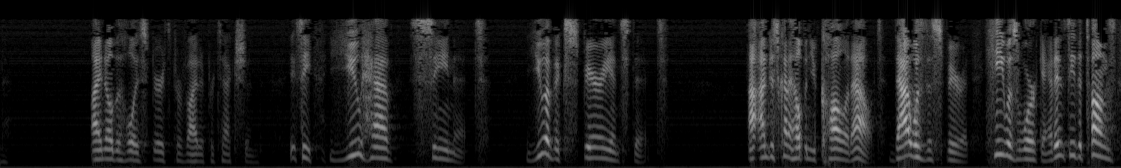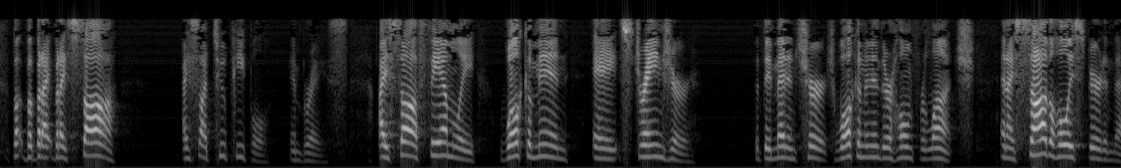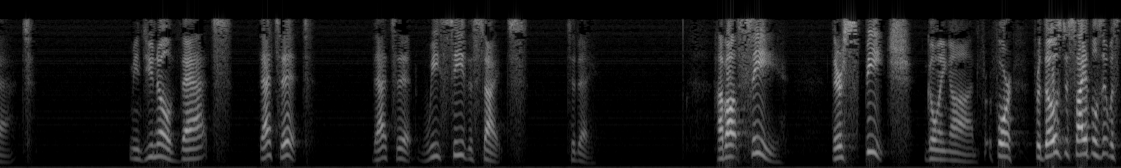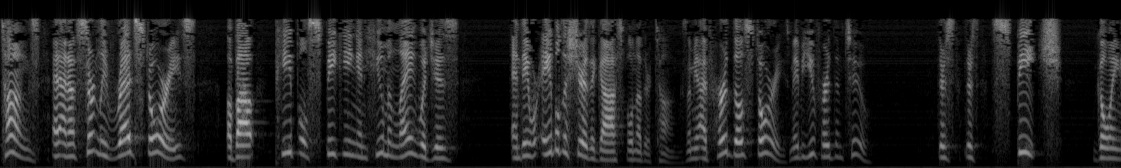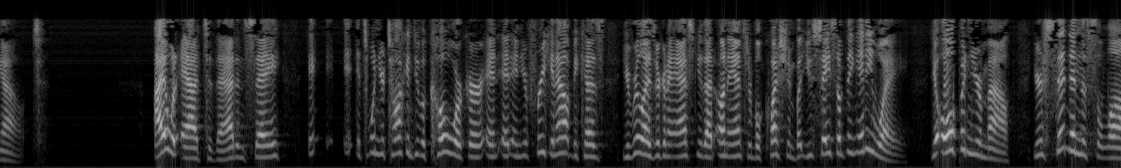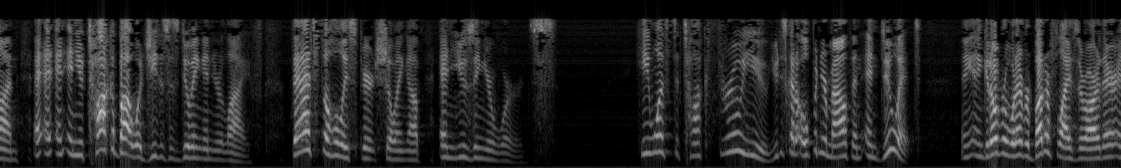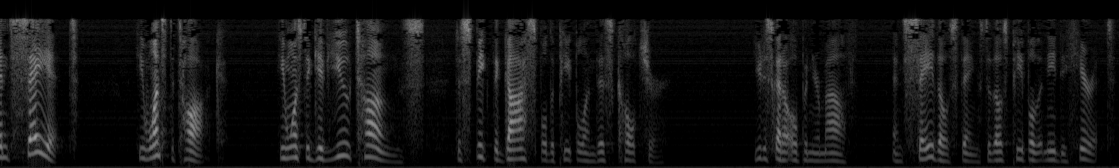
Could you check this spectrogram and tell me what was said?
I know the Holy Spirit's provided protection. You see, you have seen it. You have experienced it. I'm just kind of helping you call it out. That was the Spirit. He was working. I didn't see the tongues, but, but, but, I, but I saw I saw two people embrace. I saw a family welcome in a stranger that they met in church, welcome them into their home for lunch. And I saw the Holy Spirit in that. I mean, do you know that's, that's it? That's it. We see the sights today. How about see? There's speech going on. For, for those disciples, it was tongues. And, and I've certainly read stories about people speaking in human languages and they were able to share the gospel in other tongues. I mean, I've heard those stories. Maybe you've heard them too. There's, there's speech going out. I would add to that and say it, it, it's when you're talking to a coworker and, and, and you're freaking out because you realize they're going to ask you that unanswerable question, but you say something anyway. You open your mouth. You're sitting in the salon and, and, and you talk about what Jesus is doing in your life. That's the Holy Spirit showing up and using your words. He wants to talk through you. You just got to open your mouth and, and do it. And, and get over whatever butterflies there are there and say it. He wants to talk. He wants to give you tongues to speak the gospel to people in this culture. You just got to open your mouth and say those things to those people that need to hear it.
